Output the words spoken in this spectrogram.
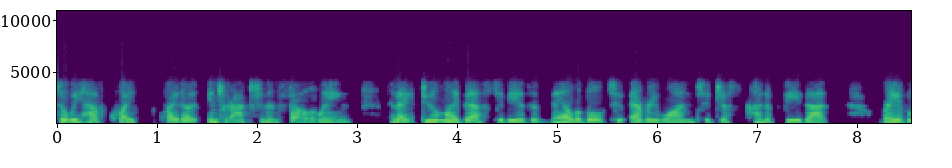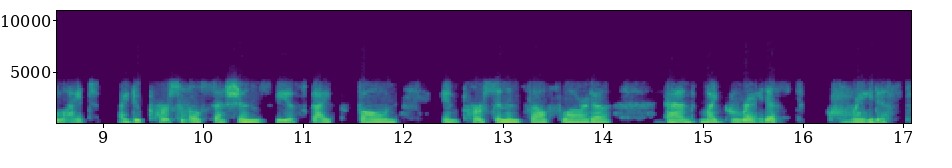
So we have quite quite an interaction and following. And I do my best to be as available to everyone to just kind of be that ray of light. I do personal sessions via Skype, phone, in person in South Florida. Mm-hmm. And my greatest, greatest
